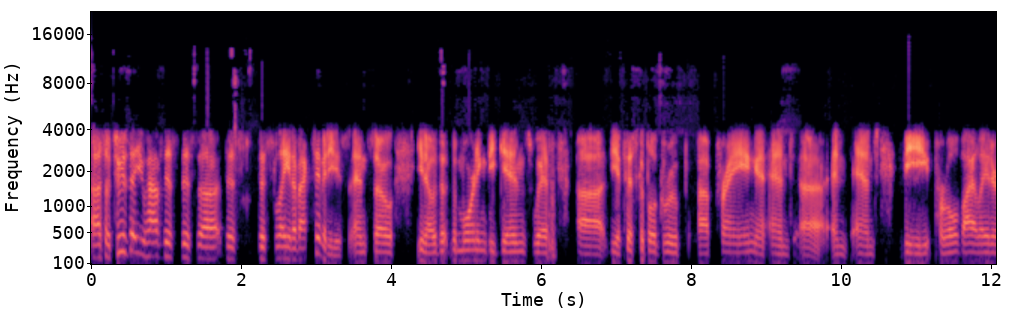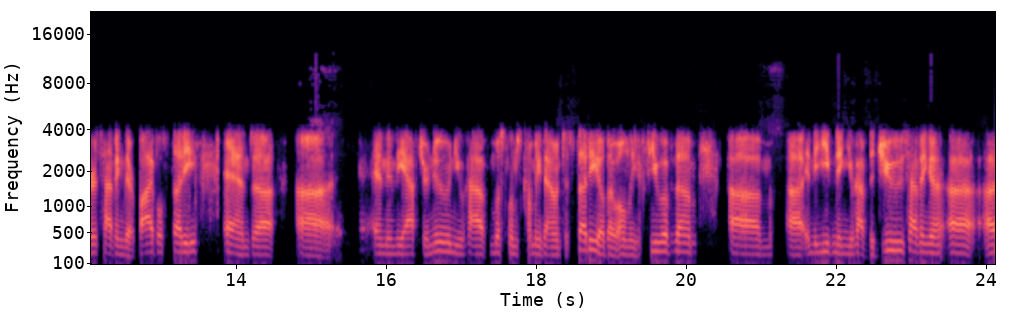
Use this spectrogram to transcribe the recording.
Uh, so Tuesday you have this this uh, this this slate of activities, and so you know the the morning begins with uh, the Episcopal group uh, praying and uh, and and the parole violators having their Bible study, and uh, uh, and in the afternoon you have Muslims coming down to study, although only a few of them. Um, uh, in the evening, you have the Jews having a, a,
